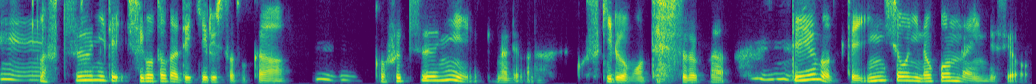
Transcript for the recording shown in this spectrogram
えー、まあ、普通にで仕事ができる人とか、うんうん、こう普通に、なんていうかな、スキルを持ってる人とか、うんうん、っていうのって印象に残んないんですよ。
